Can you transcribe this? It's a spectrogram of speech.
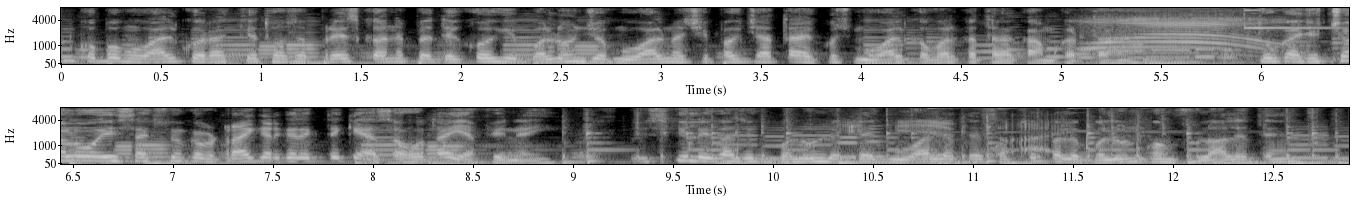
बलून को ऊपर मोबाइल को रख के थोड़ा सा प्रेस करने पर देखो कि बलून जो मोबाइल में चिपक जाता है, कुछ मोबाइल कवर का तरह काम करता है। तो गाइज़ चलो इस एक्सपेरिमेंट को ट्राई करके देखते हैं कि ऐसा होता है या फिर नहीं। तो इसके लिए गाइज़ बलून लेते हैं, मोबाइल लेते हैं। सबसे पहले बलून को हम फुला लेते हैं।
